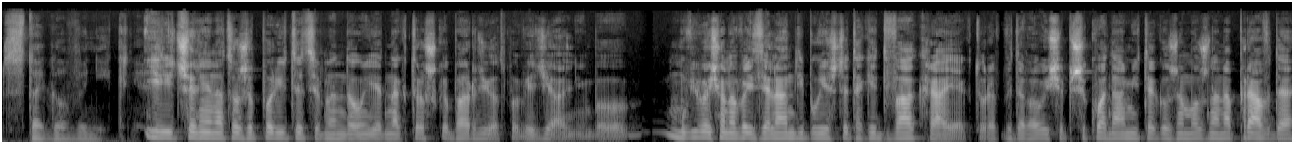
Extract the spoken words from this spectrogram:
z tego wyniknie. I liczenie na to, że politycy będą jednak troszkę bardziej odpowiedzialni, bo mówiłeś o Nowej Zelandii, były jeszcze takie dwa kraje, które wydawały się przykładami tego, że można naprawdę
